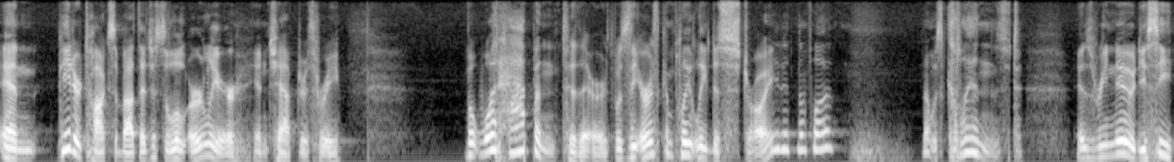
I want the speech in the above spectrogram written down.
And Peter talks about that just a little earlier in chapter 3. But what happened to the earth? Was the earth completely destroyed in the flood? That was cleansed. It was renewed. You see,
